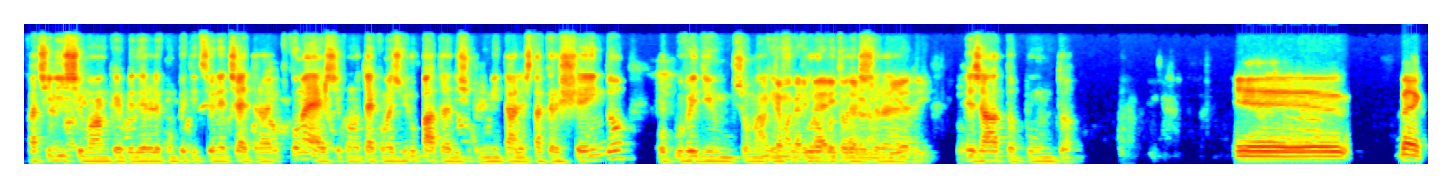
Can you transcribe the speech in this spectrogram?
facilissimo anche vedere le competizioni eccetera. Com'è secondo te, come è sviluppata la disciplina in Italia? Sta crescendo? O vedi insomma... Anche magari merito delle essere... Olimpiadi. Esatto, appunto. E, beh,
